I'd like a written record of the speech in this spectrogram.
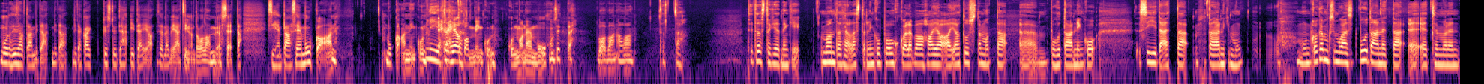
muuta sisältöä, mitä, mitä, mitä kaikki pystyy tehdä itse ja se leviää, että siinä on tavallaan myös se, että siihen pääsee mukaan, mukaan niin kuin niin, ehkä totta. helpommin kuin, kuin moneen muuhun sitten luovaan alaan. Totta. Tuostakin jotenkin monta sellaista niin kuin poukkoilevaa haja-ajatusta, mutta ähm, puhutaan niin kuin siitä, että, tai ainakin mun, mun kokemuksen mukaan sit puhutaan, että, että semmoinen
